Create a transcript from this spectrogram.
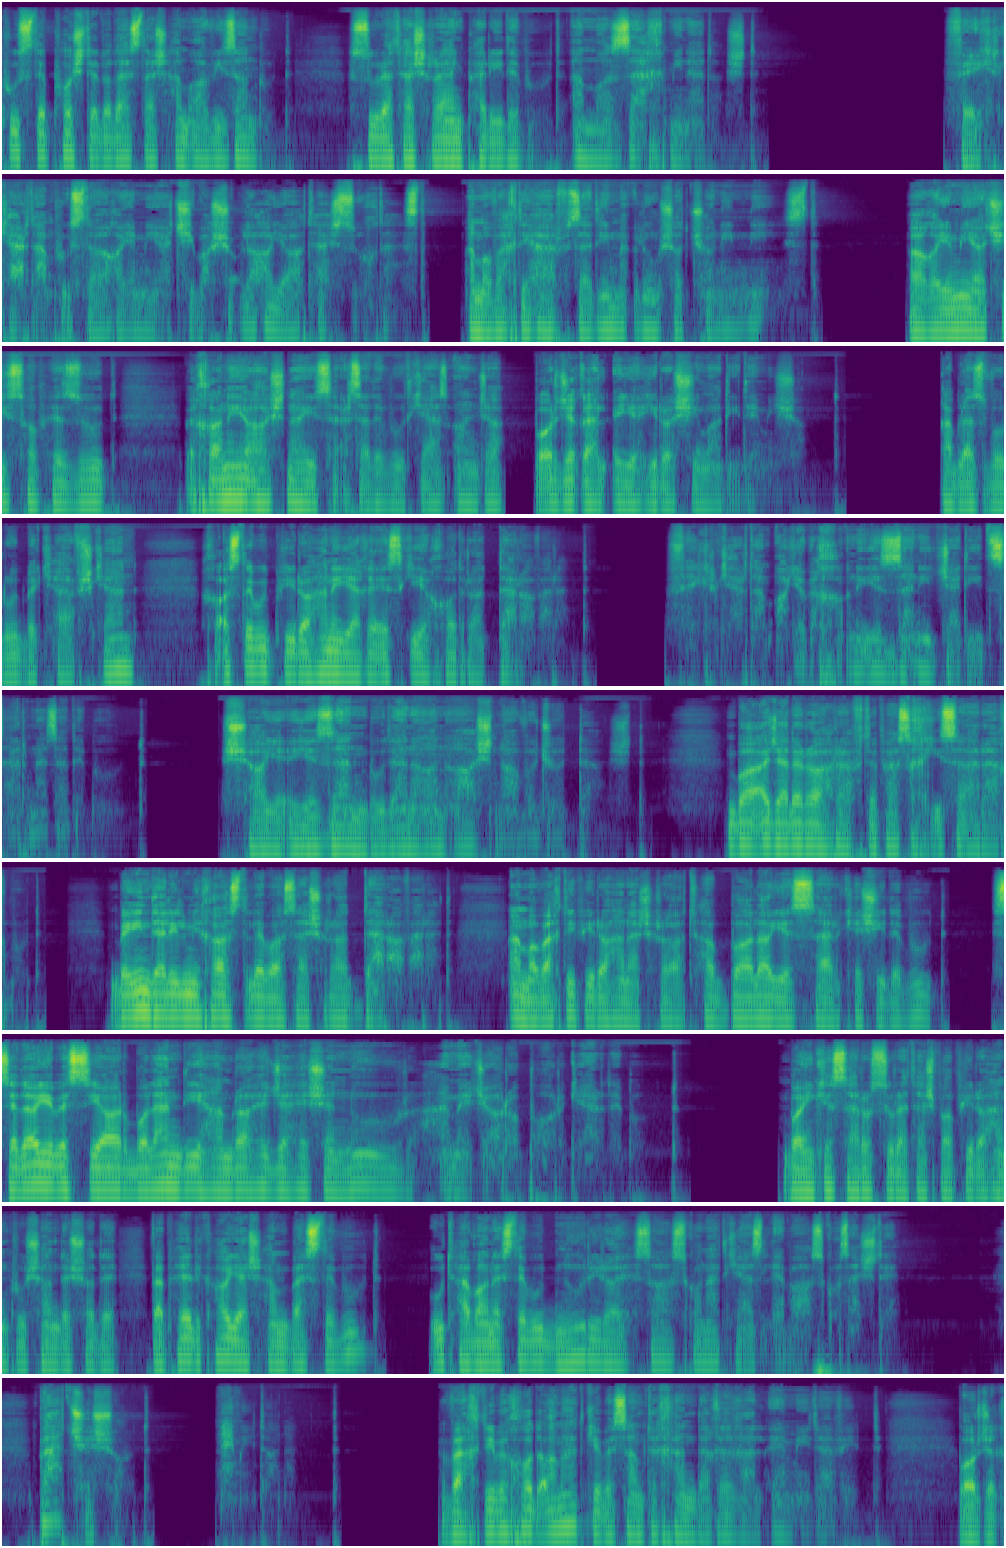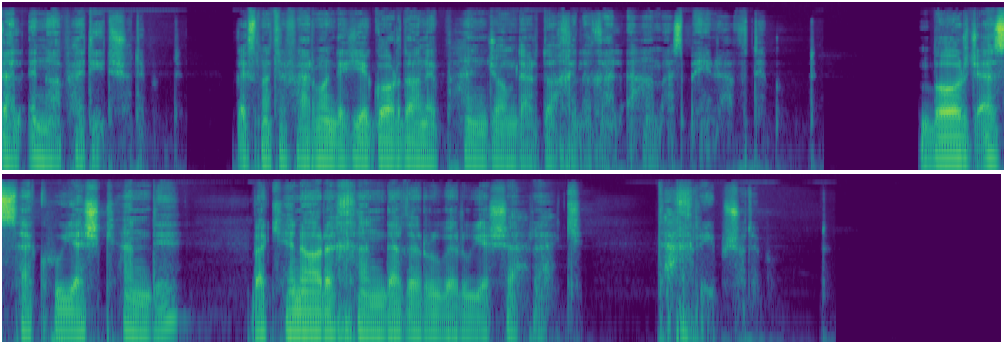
پوست پشت دو دستش هم آویزان بود. صورتش رنگ پریده بود اما زخمی نداشت. فکر کردم پوست آقای میاچی با شعله های آتش سوخته است. اما وقتی حرف زدیم معلوم شد چنین نیست. آقای میاچی صبح زود به خانه آشنایی سر زده بود که از آنجا برج قلعه هیروشیما دیده می‌شد. قبل از ورود به کفشکن خواسته بود پیراهن یقه اسکی خود را درآورد. فکر کردم آیا به خانه زنی جدید سر نزده بود. شایعه زن بودن آن آشنا وجود داشت. با عجله راه رفته پس خیس عرق بود. به این دلیل می‌خواست لباسش را درآورد. اما وقتی پیراهنش را تا بالای سر کشیده بود صدای بسیار بلندی همراه جهش نور همه جا را پر کرده بود با اینکه سر و صورتش با پیراهن پوشانده شده و پلکهایش هم بسته بود او توانسته بود نوری را احساس کند که از لباس گذشته. بعد چه شد؟ نمی‌داند. وقتی به خود آمد که به سمت خندق قلعه میدوید. برج قلعه ناپدید شده بود. قسمت فرماندهی گردان پنجم در داخل قلعه هم از بین رفته بود. برج از سکویش کنده و کنار خندق روبروی شهرک تخریب شده.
